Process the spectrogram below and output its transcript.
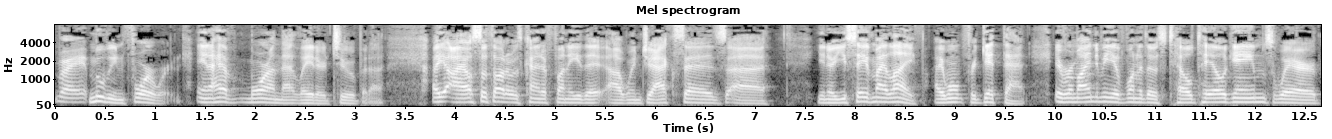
Right. Moving forward, and I have more on that later too. But uh, I, I also thought it was kind of funny that uh, when Jack says, uh, "You know, you saved my life. I won't forget that." It reminded me of one of those Telltale games where,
